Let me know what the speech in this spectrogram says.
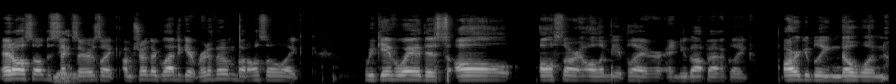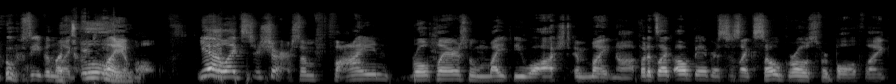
And also the Yeah. Sixers, like, I'm sure they're glad to get rid of him, but also, like, we gave away this all all star, all NBA player, and you got back, like, arguably no one who's even, like, Batum. playable. Yeah, like, sure, some fine role players who might be washed and might not. But it's like, on paper, it's just, like, so gross for both. Like,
